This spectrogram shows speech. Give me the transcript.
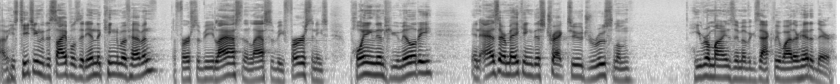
Um, he's teaching the disciples that in the kingdom of heaven, the first would be last and the last would be first, and he's pointing them to humility. And as they're making this trek to Jerusalem, he reminds them of exactly why they're headed there.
